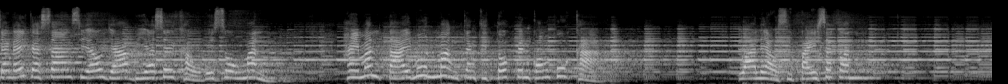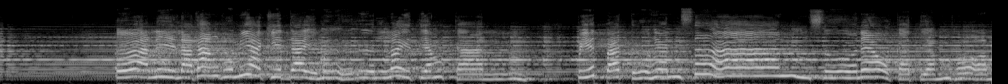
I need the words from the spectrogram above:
จังได้กะสร้างเสียเอยาเบียใส่เข่าไปส่งมัน ให้มันตายมุ่นมั่งจังติดตกเป็นของผู้ข่าว่าแล้วสิไปซะก่อนเอออันนี้ละทางผู้เมียคิดได้มืออื่นเลยเตรียมการปิดประตูเฮือนซานสู่แนวกะเตรียมพร้อม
